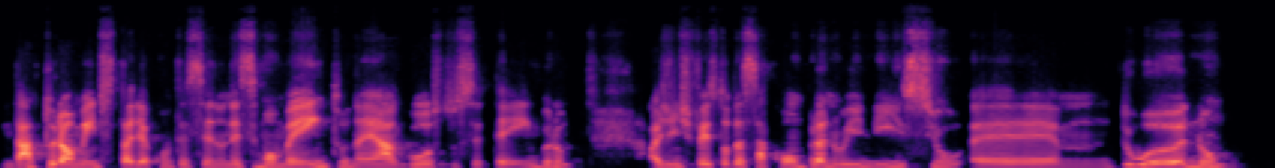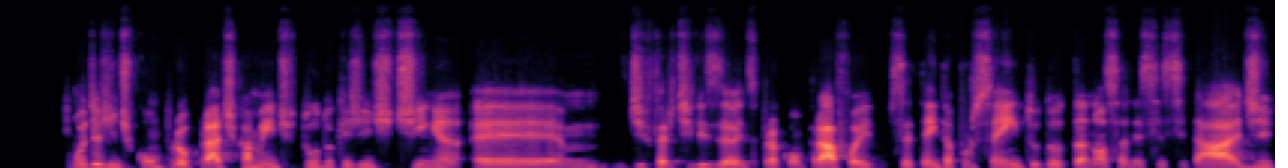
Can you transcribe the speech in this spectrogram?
naturalmente estaria acontecendo nesse momento, né, agosto, setembro. A gente fez toda essa compra no início do ano, onde a gente comprou praticamente tudo que a gente tinha é, de fertilizantes para comprar, foi 70% do, da nossa necessidade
